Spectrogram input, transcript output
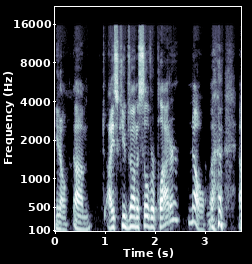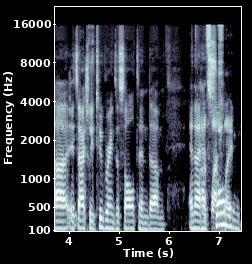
you know, um, ice cubes on a silver platter? No, uh, it's actually two grains of salt, and um, and then I had so many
